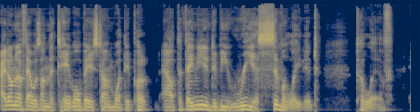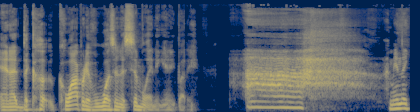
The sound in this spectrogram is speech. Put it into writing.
I don't know if that was on the table based on what they put out that they needed to be reassimilated to live, and I, the co- cooperative wasn't assimilating anybody. Ah, I mean, they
